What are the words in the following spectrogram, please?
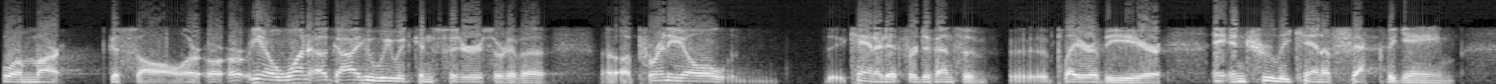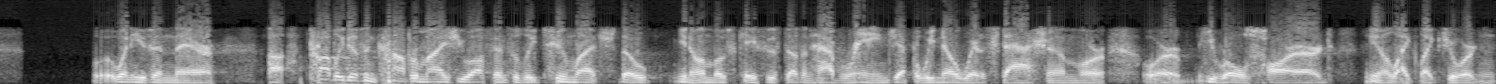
or Marc Gasol or, or, or you know one a guy who we would consider sort of a a perennial candidate for defensive uh, player of the year and, and truly can affect the game when he's in there. Uh, probably doesn't compromise you offensively too much, though. You know, in most cases, doesn't have range yet, but we know where to stash him, or or he rolls hard. You know, like like Jordan.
